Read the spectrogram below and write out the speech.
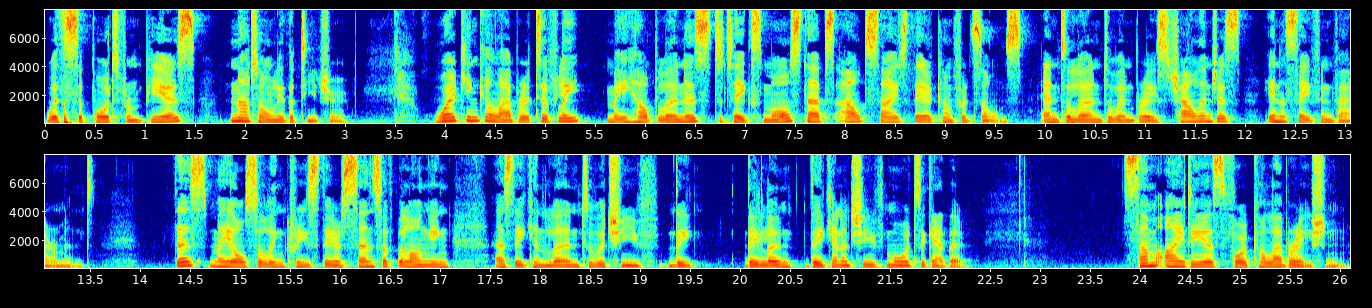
with support from peers, not only the teacher. Working collaboratively may help learners to take small steps outside their comfort zones and to learn to embrace challenges in a safe environment. This may also increase their sense of belonging as they can learn to achieve they they learn they can achieve more together. Some ideas for collaboration.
